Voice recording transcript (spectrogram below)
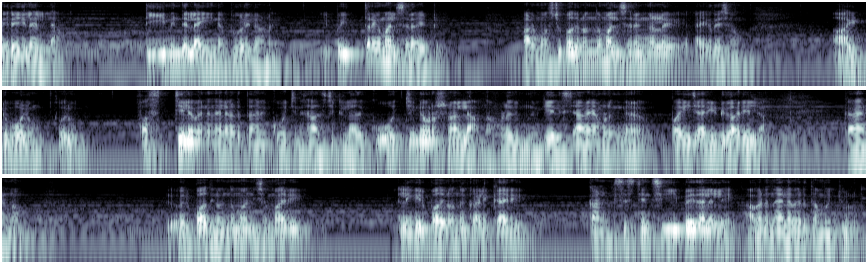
നിരയിലല്ല. ടീമിന്റെ ലൈനപ്പുകളിലാണ് ഇപ്പോൾ ഇത്രയും മത്സരമായിട്ട് ആൾമോസ്റ്റ് പതിനൊന്ന് മത്സരങ്ങൾ ഏകദേശം ആയിട്ട് പോലും ഒരു ഫസ്റ്റ് ഇലവനെ നിലനിർത്താൻ കോച്ചിന് സാധിച്ചിട്ടില്ല. അത് കോച്ചിന്റെ പ്രശ്നമല്ല. നമ്മൾ മികേൽ സ്റ്റാറെ നമ്മളിങ്ങനെ പൈ ചാരിയിട്ട് കാര്യമില്ല. കാരണം ഒരു പതിനൊന്ന് മനുഷ്യന്മാർ അല്ലെങ്കിൽ ഒരു പതിനൊന്ന് കളിക്കാർ കൺസിസ്റ്റൻസി കീപ്പ് ചെയ്താലല്ലേ അവരെ നിലനിർത്താൻ പറ്റുള്ളൂ.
